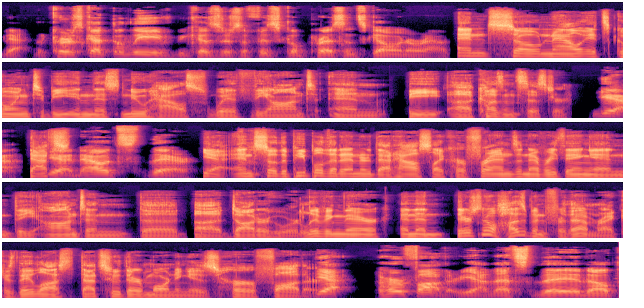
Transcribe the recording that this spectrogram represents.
yeah. The curse got to leave because there's a physical presence going around. And so now it's going to be in this new house with the aunt and the uh, cousin sister. Yeah, That's- yeah. Now it's there. Yeah, and so the people that entered that house, like her friends and everything, and the aunt and the uh, daughter who were living there, and then there's no husband for them, right? Because they lost. That's who their mourning is. Her father. Yeah, her father. Yeah, that's the adult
